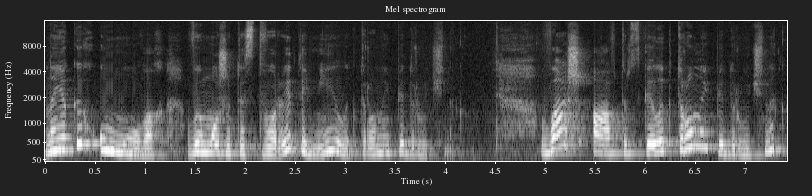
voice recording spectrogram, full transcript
На яких умовах ви можете створити мій електронний підручник? Ваш авторський електронний підручник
